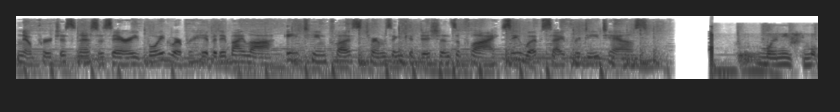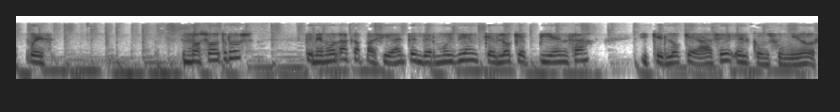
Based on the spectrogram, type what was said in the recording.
No purchase necessary. Void where prohibited by law. 18 plus terms and conditions apply. See website for details. Buenísimo. Pues nosotros tenemos la capacidad de entender muy bien qué es lo que piensa y qué es lo que hace el consumidor.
